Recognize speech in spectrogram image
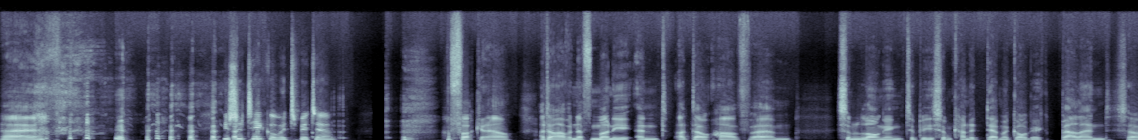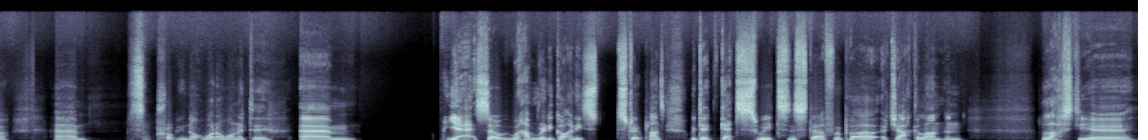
Uh, You should take over Twitter. fucking hell. I don't have enough money and I don't have um, some longing to be some kind of demagogic bellend. So, um, it's probably not what I want to do. Um, yeah, so we haven't really got any strict plans. We did get sweets and stuff. We put out a jack o' lantern last year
